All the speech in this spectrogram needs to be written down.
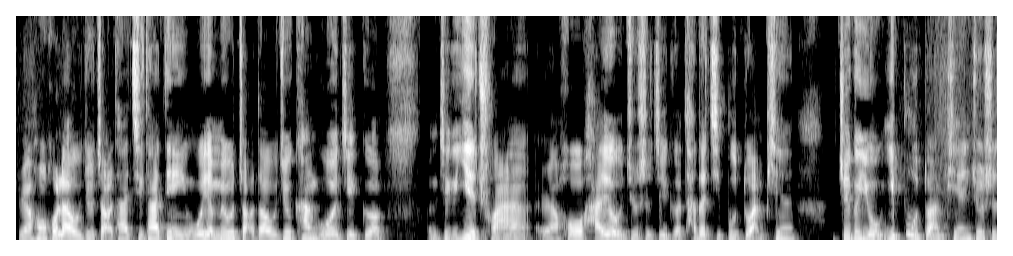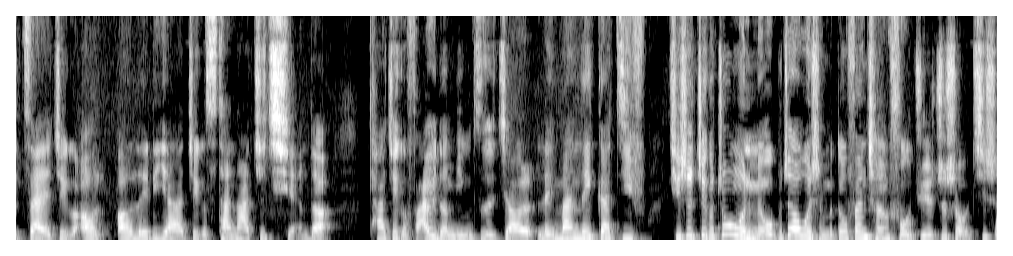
然后后来我就找他其他电影，我也没有找到，我就看过这个这个夜船，然后还有就是这个他的几部短片。这个有一部短片就是在这个奥奥雷利亚这个斯坦纳之前的。它这个法语的名字叫 Le Man Negatif，其实这个中文里面我不知道为什么都翻成否决之手，其实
